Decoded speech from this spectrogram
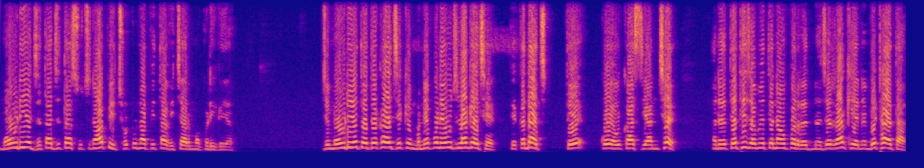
મવડીએ જતા જતા સૂચના આપી છોટુના પિતા વિચારમાં પડી ગયા. જે મવડી હતો તે કહે છે કે મને પણ એવું જ લાગે છે કે કદાચ તે કોઈ અવકાશયાન છે અને તેથી જ અમે તેના ઉપર નજર રાખી અને બેઠા હતા.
